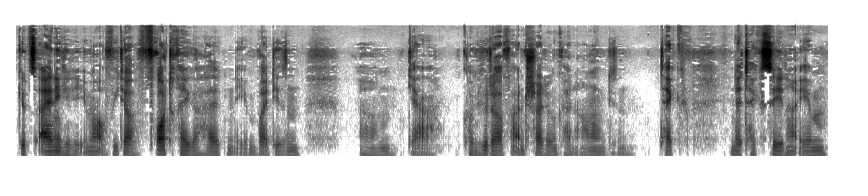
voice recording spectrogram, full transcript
gibt's einige, die immer auch wieder Vorträge halten, eben bei diesen ähm, ja, Computerveranstaltungen, keine Ahnung, diesen Tech, in der Tech-Szene eben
